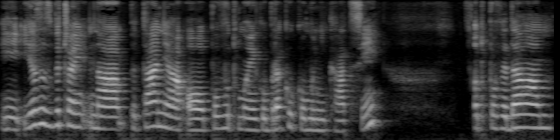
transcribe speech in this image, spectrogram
I ja zazwyczaj na pytania o powód mojego braku komunikacji odpowiadałam:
